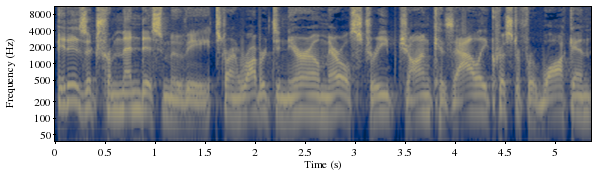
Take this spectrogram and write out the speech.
It is a tremendous movie starring Robert De Niro, Meryl Streep, John Cazale, Christopher Walken.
